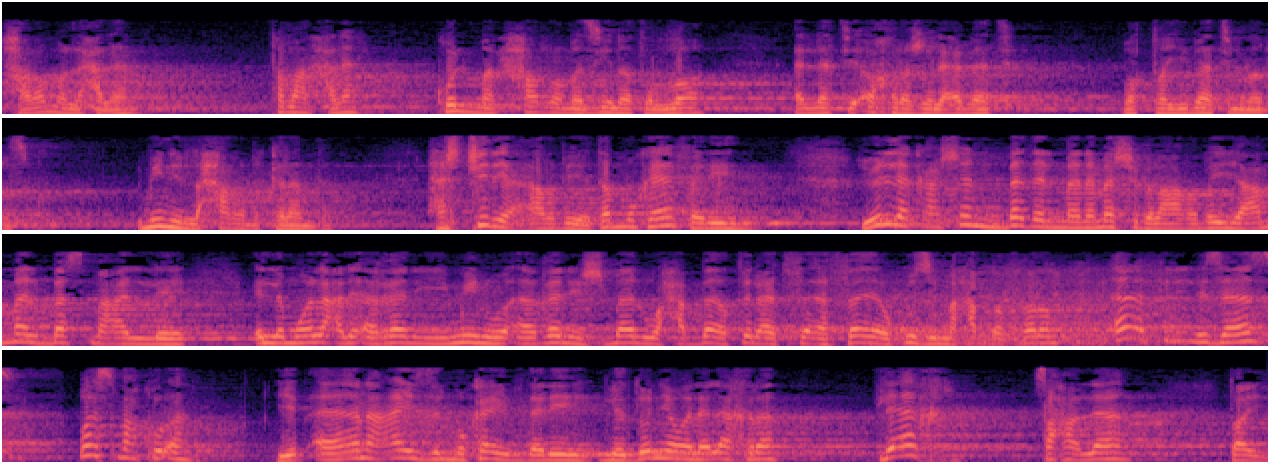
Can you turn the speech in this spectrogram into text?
حرام ولا حلال؟ طبعا حلال. كل من حرم زينة الله التي أخرج العباد والطيبات من الرزق. مين اللي حرم الكلام ده؟ هشتري عربية. طب مكيفة ليه؟ يقول لك عشان بدل ما أنا ماشي بالعربية عمال بسمع اللي, اللي مولع لي أغاني يمين وأغاني شمال وحباية طلعت في قفايا وكوز المحبة خرم أقفل الإزاز وأسمع قرآن. يبقى أنا عايز المكيف ده ليه؟ للدنيا ولا الآخرة لآخرة صح ولا لا؟ طيب.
